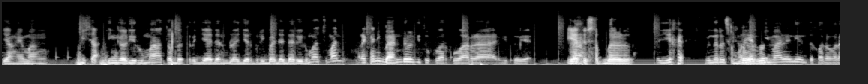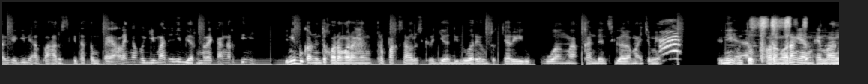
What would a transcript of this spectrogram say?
yang emang bisa tinggal di rumah atau bekerja dan belajar beribadah dari rumah cuman mereka nih bandel gitu keluar-keluaran gitu ya. dia Nah. tuh sebel Iya, menurut Sebel kalian gimana nih untuk orang-orang kayak gini? Apa harus kita tempeleng apa gimana nih biar mereka ngerti nih? Ini bukan untuk orang-orang yang terpaksa harus kerja di luar ya untuk cari uang makan dan segala macam ya. Ini Ya. untuk orang-orang yang emang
